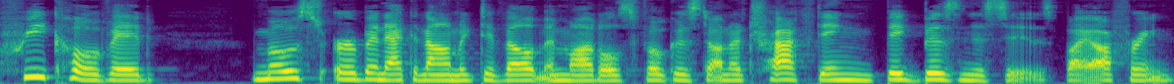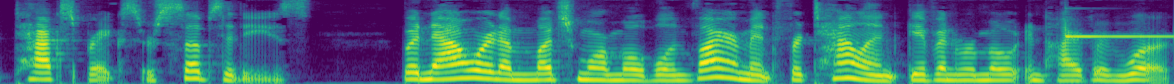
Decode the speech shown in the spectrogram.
Pre-COVID, most urban economic development models focused on attracting big businesses by offering tax breaks or subsidies. But now we're in a much more mobile environment for talent given remote and hybrid work.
